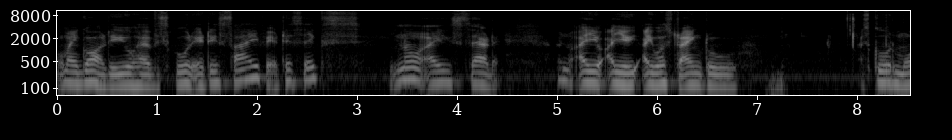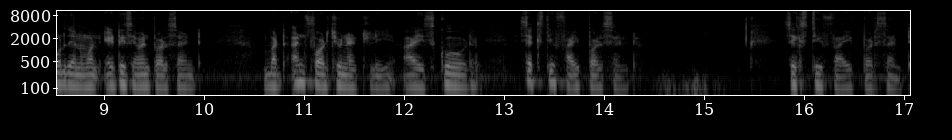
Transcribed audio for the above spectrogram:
oh my god you have scored 85 86 no i said I, I i was trying to score more than 187 percent but unfortunately i scored 65 percent. 65 percent.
